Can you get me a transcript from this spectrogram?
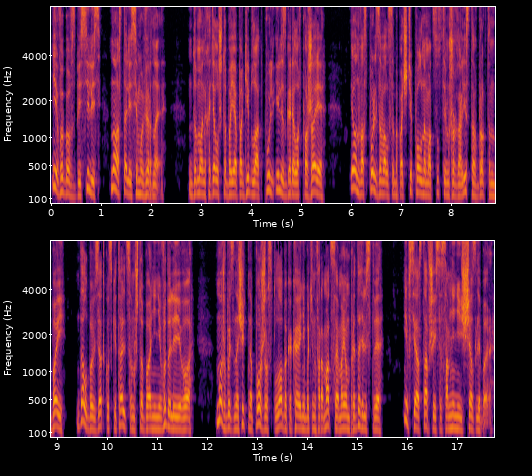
и вы бы взбесились, но остались ему верны. Думаю, он хотел, чтобы я погибла от пуль или сгорела в пожаре, и он воспользовался бы почти полным отсутствием журналистов Броктон-Бэй, дал бы взятку с китайцам, чтобы они не выдали его. Может быть, значительно позже всплыла бы какая-нибудь информация о моем предательстве, и все оставшиеся сомнения исчезли бы.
